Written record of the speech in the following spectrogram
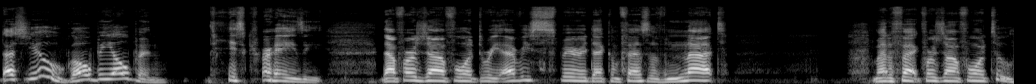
That's you. Go be open. It's crazy. Now, First John 4 and 3, every spirit that confesseth not, matter of fact, First John 4 and 2.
